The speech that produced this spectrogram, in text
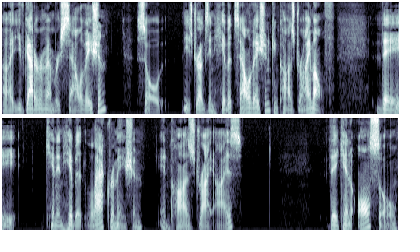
uh, you've got to remember salivation. So these drugs inhibit salivation, can cause dry mouth. They can inhibit lacrimation and cause dry eyes. They can also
